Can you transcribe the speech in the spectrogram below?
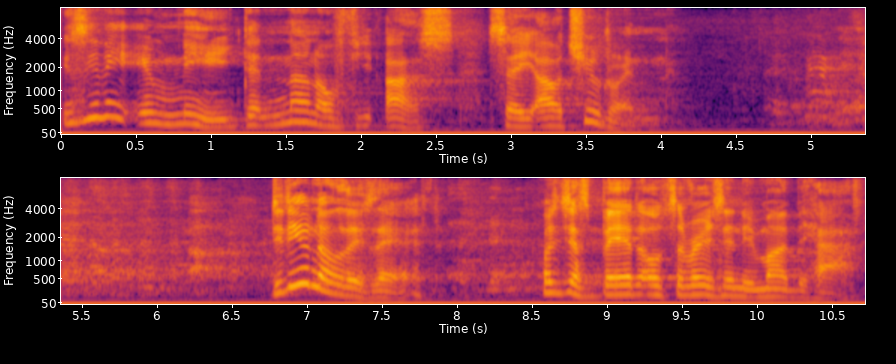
isn't it unique that none of us say our children? Did you notice that? It was just bad observation in my behalf.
